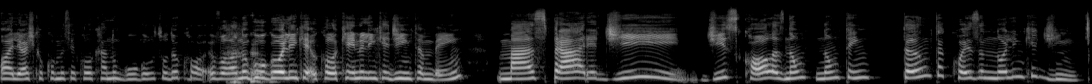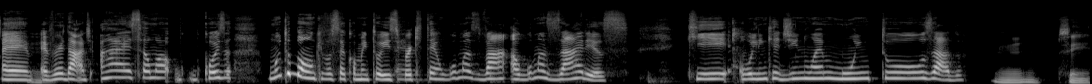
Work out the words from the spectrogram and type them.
Olha, eu acho que eu comecei a colocar no Google tudo. Eu, colo- eu vou lá no Google, link- eu coloquei no LinkedIn também, mas para a área de, de escolas não, não tem tanta coisa no LinkedIn. É, é verdade. Ah, essa é uma coisa muito bom que você comentou isso, É. porque tem algumas, algumas áreas que o LinkedIn não é muito usado. Hum, sim.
